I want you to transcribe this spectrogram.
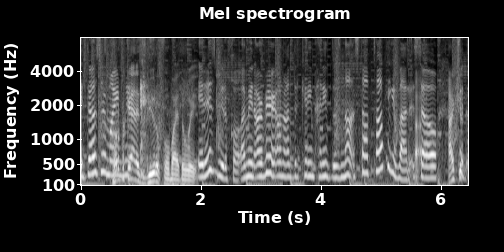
it does remind me. Khurfakan is beautiful, by the way. It is beautiful. I mean, our very own Abdul Karim Hanif does not stop talking about it. So Actually,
